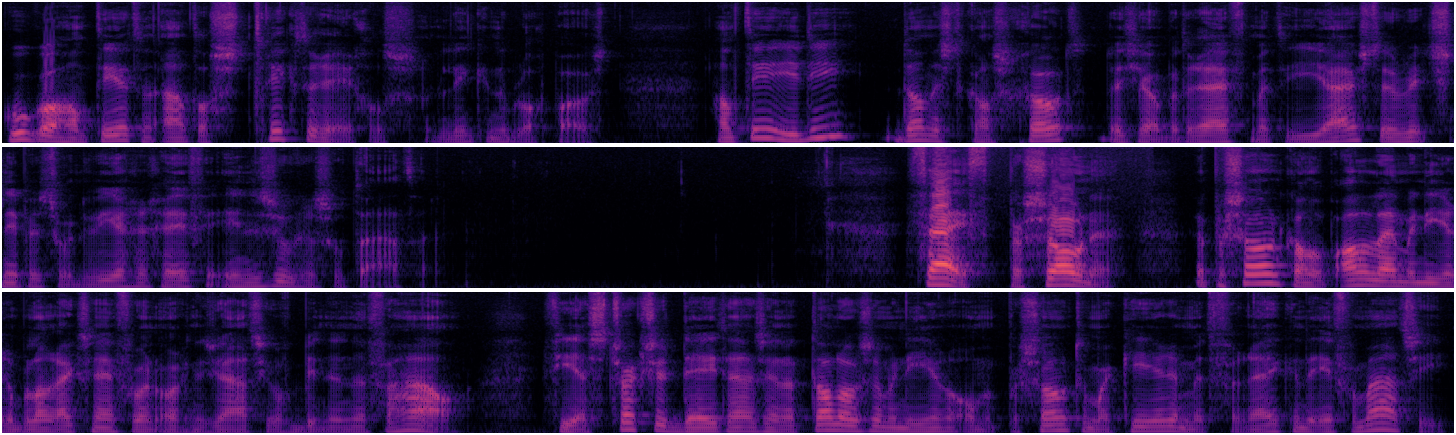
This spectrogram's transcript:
Google hanteert een aantal strikte regels, link in de blogpost. Hanteer je die, dan is de kans groot dat jouw bedrijf met de juiste rich snippets wordt weergegeven in de zoekresultaten. 5. Personen. Een persoon kan op allerlei manieren belangrijk zijn voor een organisatie of binnen een verhaal. Via structured data zijn er talloze manieren om een persoon te markeren met verrijkende informatie.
